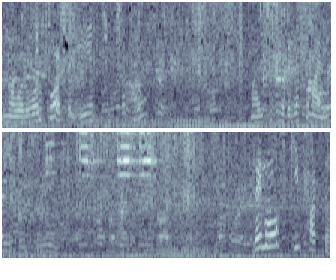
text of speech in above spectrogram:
نوره لكم عشان إيه؟ تشوفوا شكله معلش إحنا بنرخم عليه زي ما هو في الكيس حتى.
